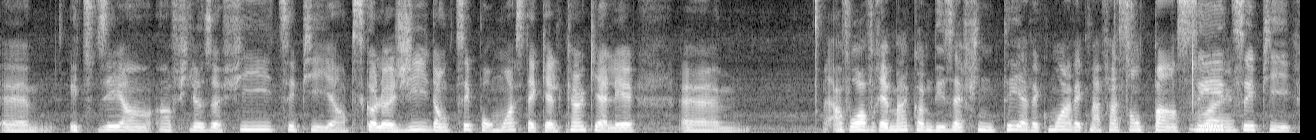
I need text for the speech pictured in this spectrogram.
euh, étudié en, en philosophie, tu sais, puis en psychologie. Donc, tu sais, pour moi, c'était quelqu'un qui allait... euh, avoir vraiment comme des affinités avec moi, avec ma façon de penser, Ouais. tu sais, puis, tu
